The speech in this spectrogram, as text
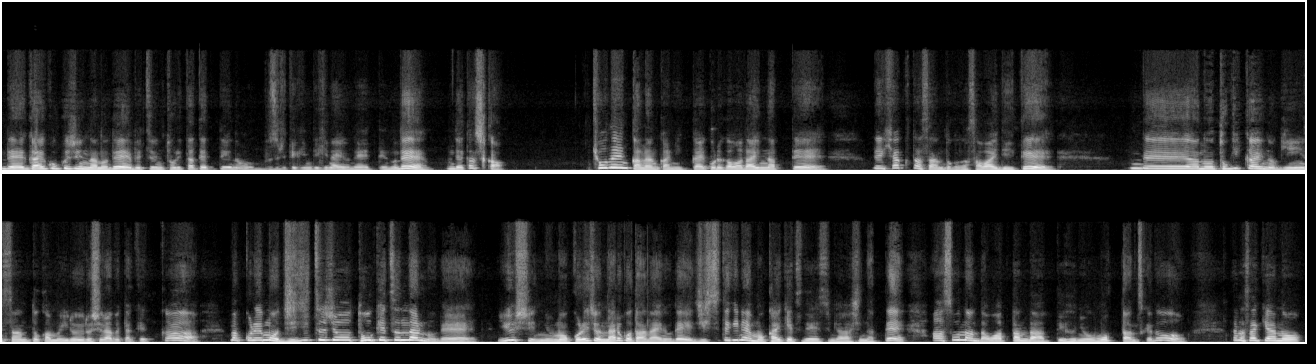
で、外国人なので別に取り立てっていうのも物理的にできないよねっていうので、で、確か、去年かなんかに一回これが話題になって、で、百田さんとかが騒いでいて、で、あの、都議会の議員さんとかもいろいろ調べた結果、まあ、これもう事実上凍結になるので、融資にもうこれ以上になることはないので、実質的にはもう解決ですみたいな話になって、ああ、そうなんだ、終わったんだっていうふうに思ったんですけど、なんかさっきあの、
